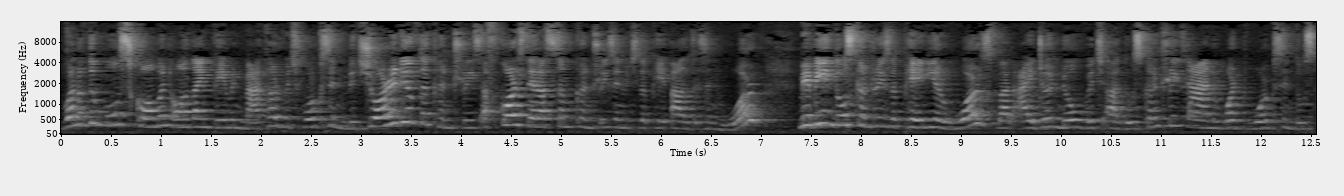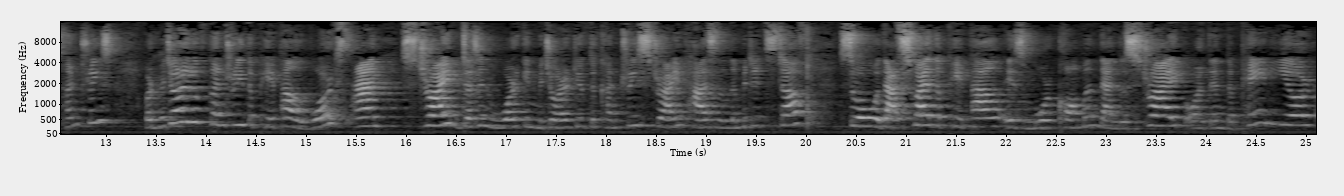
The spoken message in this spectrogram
one of the most common online payment method which works in majority of the countries. Of course, there are some countries in which the PayPal doesn't work. Maybe in those countries the Payoneer works, but I don't know which are those countries and what works in those countries. But majority of countries the PayPal works and Stripe doesn't work in majority of the countries. Stripe has limited stuff. So that's why the PayPal is more common than the Stripe or than the Payoneer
